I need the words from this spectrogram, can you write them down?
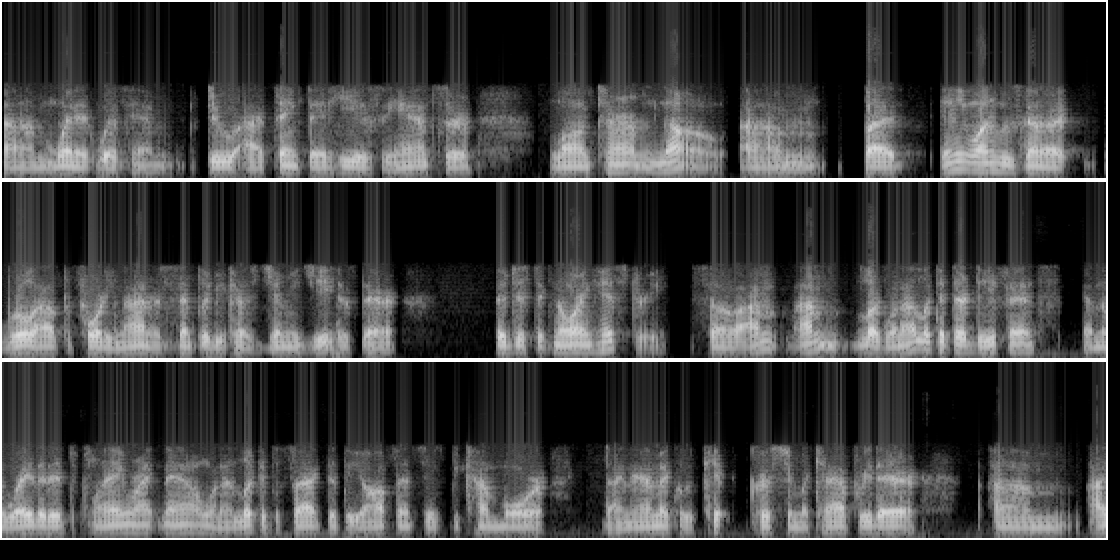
um, win it with him. Do I think that he is the answer long term? No. Um, but anyone who's going to rule out the 49ers simply because Jimmy G is there, they're just ignoring history. So I'm I'm look when I look at their defense and the way that it's playing right now, when I look at the fact that the offense has become more dynamic with Christian McCaffrey there, um, I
